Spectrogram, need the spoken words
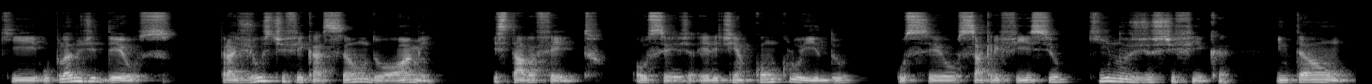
que o plano de Deus para a justificação do homem estava feito, ou seja, ele tinha concluído o seu sacrifício que nos justifica. Então,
